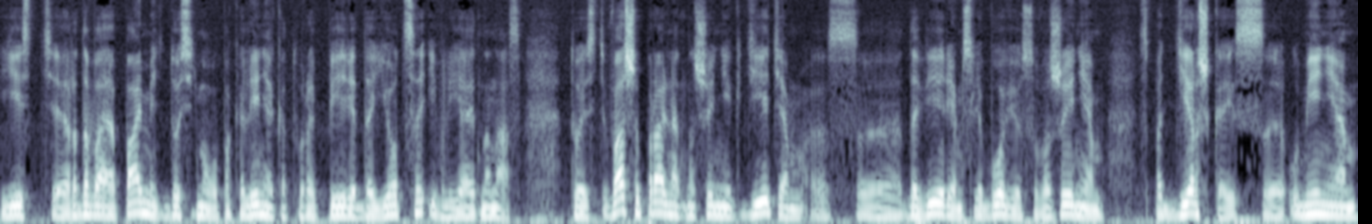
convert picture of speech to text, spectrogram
есть родовая память до седьмого поколения, которая передается и влияет на нас. То есть ваше правильное отношение к детям э, с э, доверием, с любовью, с уважением, с поддержкой, с э, умением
